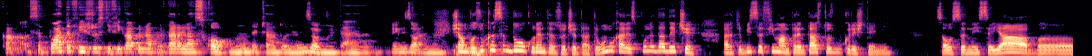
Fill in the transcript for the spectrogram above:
ca să poată fi justificat prin raportare la scop, nu? Deci adune Exact. multe... Exact. deci adune- Și am văzut că sunt două curente în societate. Unul care spune, da, de ce? Ar trebui să fim amprentați toți bucureștenii sau să ne se ia bă,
